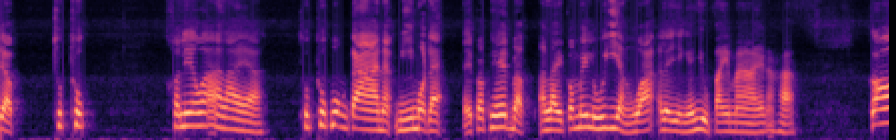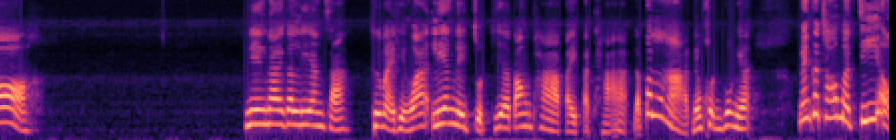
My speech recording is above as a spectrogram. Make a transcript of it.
แบบทุก ๆเขาเรียกว่าอะไรอะ ทุก ๆ วงการอะมีหมดแหละในประเภทแบบอะไรก็ไม่รู้อย่างวะ อะไรอย่างเงี้ยอยู่ไปมานะคะ ก็เลี่ยงได้ก็เลี่ยงซะคือหมายถึงว่าเลี่ยงในจุดที่จะต้องพาไปปะทะแล้วประหลาดนะคนพวกเนี้ยแม่งก็ชอบมาจี้เอา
